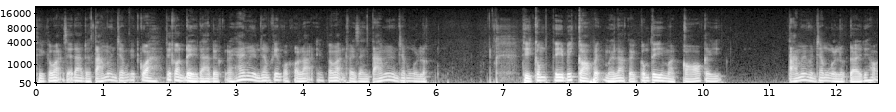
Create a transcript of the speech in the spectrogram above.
thì các bạn sẽ đạt được 80% kết quả. Thế còn để đạt được 20% kết quả còn lại các bạn phải dành 80% nguồn lực. Thì công ty Big Corp ấy mới là cái công ty mà có cái 80% nguồn lực đấy thì họ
